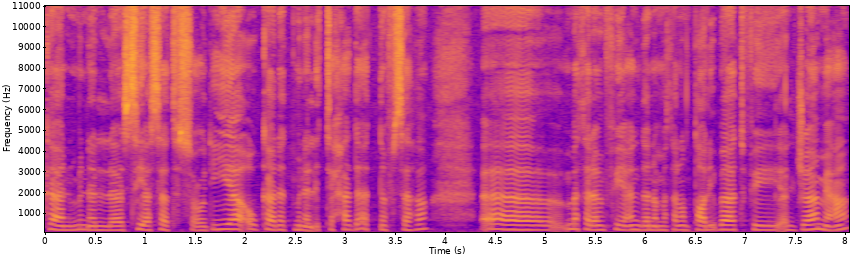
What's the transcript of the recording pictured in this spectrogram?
كان من السياسات السعودية أو كانت من الاتحادات نفسها. آه، مثلا في عندنا مثلا طالبات في الجامعة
